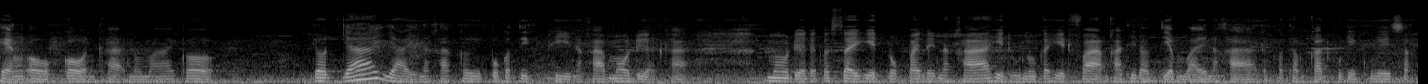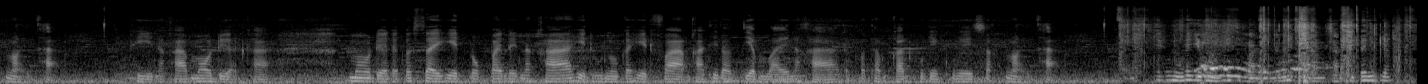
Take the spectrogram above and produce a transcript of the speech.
ข็งๆออกก่อนค่ะหน่อไม้ก็ยอดย้ายใหญ่นะคะคือปกติทีนะคะหม้อเดือดค่ะหม้อเดือดแล้วก็ใส่เห็ดลงไปเลยนะคะ เห็ดหูหนูกับเห็ดฟางค่ะ ที่เราเตรียมไว้นะคะ แล้วก็ทำการคุเรคุเรสักหน่อยค่ะ ทีนะคะหม้อเดือดค่ะหม้อเดือดแล้วก็ใส่เห็ดลงไปเลยนะคะ เห็ดหูหนูกับเห็ดฟางค่ะ ที่เราเตรียมไว้นะคะ แล้วก็ทำการคุเรคุเรสักหน่อยค่ะเห็ดหนูได้ยอะหน่อยยี่สิบบาทแต่ว่าทางสามสิบได้นิดเดียว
